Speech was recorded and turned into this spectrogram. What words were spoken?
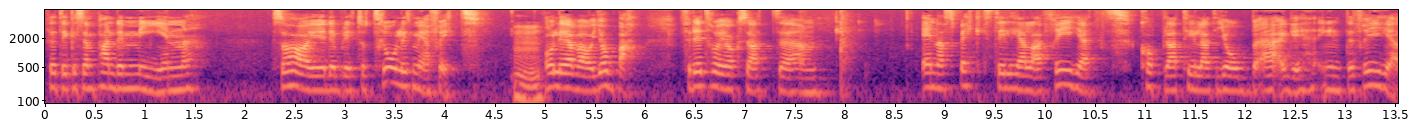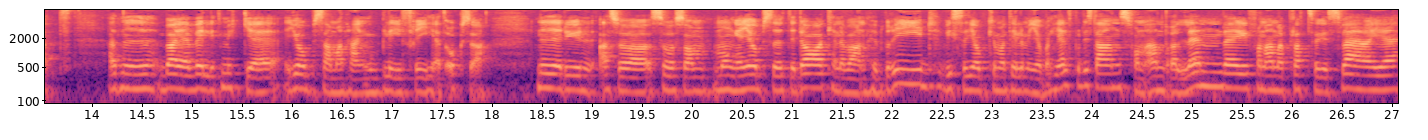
För jag tycker sen pandemin så har ju det blivit otroligt mer fritt Mm. att leva och jobba. För det tror jag också att eh, en aspekt till hela frihet kopplat till att jobb är inte frihet. Att nu börjar väldigt mycket jobbsammanhang bli frihet också. Nu är det ju alltså så som många jobb ser ut idag kan det vara en hybrid. Vissa jobb kan man till och med jobba helt på distans från andra länder, från andra platser i Sverige.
